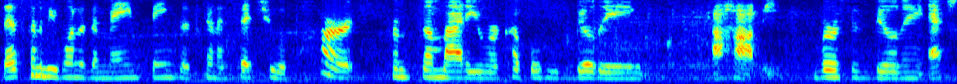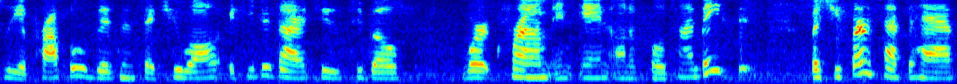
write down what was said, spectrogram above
that's going to be one of the main things that's going to set you apart from somebody or a couple who's building a hobby versus building actually a profitable business that you all if you desire to to both work from and in on a full-time basis but you first have to have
